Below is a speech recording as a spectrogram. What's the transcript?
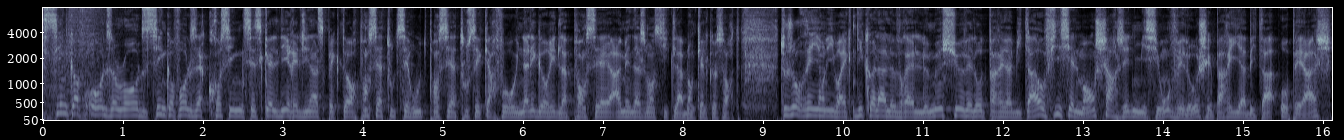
Think of all the roads, think of all their crossings. C'est ce qu'elle dit, Regina Spector. Pensez à toutes ces routes, pensez à tous ces carrefours. Une allégorie de la pensée, aménagement cyclable en quelque sorte. Toujours rayon libre avec Nicolas Levrel, le monsieur vélo de Paris Habitat, officiellement chargé de mission vélo chez Paris Habitat OPH.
